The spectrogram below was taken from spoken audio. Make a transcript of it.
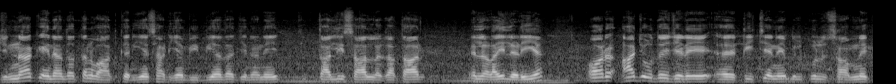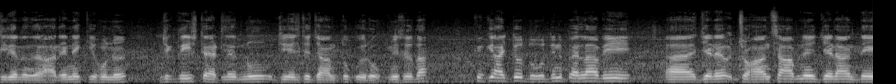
ਜਿੰਨਾ ਕਿ ਇਹਨਾਂ ਦਾ ਧੰਨਵਾਦ ਕਰੀਏ ਸਾਡੀਆਂ ਬੀਬੀਆਂ ਦਾ ਜਿਨ੍ਹਾਂ ਨੇ 41 ਸਾਲ ਲਗਾਤਾਰ ਇਹ ਲੜਾਈ ਲੜੀ ਹੈ ਔਰ ਅੱਜ ਉਹਦੇ ਜਿਹੜੇ ਟੀਚੇ ਨੇ ਬਿਲਕੁਲ ਸਾਹਮਣੇ ਕਲੀਅਰ ਨਜ਼ਰ ਆ ਰਹੇ ਨੇ ਕਿ ਹੁਣ ਜਗਦੀਸ਼ ਟੈਟਲਰ ਨੂੰ ਜੇਲ੍ਹ 'ਚ ਜਾਣ ਤੋਂ ਕੋਈ ਰੋਕ ਨਹੀਂ ਸਕਦਾ। ਕਿਉਂਕਿ ਅੱਜ ਤੋਂ 2 ਦਿਨ ਪਹਿਲਾਂ ਵੀ ਜਿਹੜੇ ਚੌਹਾਨ ਸਾਹਿਬ ਨੇ ਜਿਹੜਾ ਨੇ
